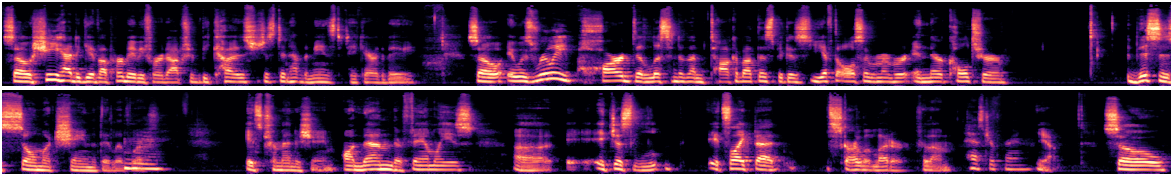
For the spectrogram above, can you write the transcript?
So she had to give up her baby for adoption because she just didn't have the means to take care of the baby. So it was really hard to listen to them talk about this because you have to also remember in their culture, this is so much shame that they live with. Mhm. It's tremendous shame on them, their families. Uh, it, just, it's like that scarlet letter for them. Hester Prynne. Yeah. So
